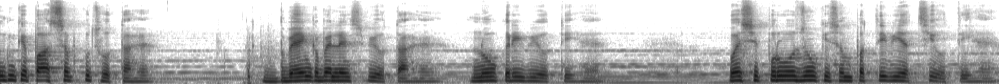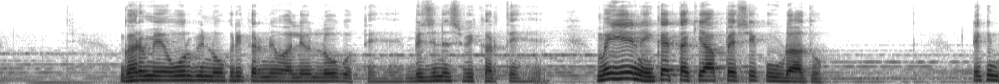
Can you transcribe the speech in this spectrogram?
उनके पास सब कुछ होता है। बैंक बैलेंस भी होता है, नौकरी भी होती है। वैसे पूर्वजों की संपत्ति भी अच्छी होती है। घर में और भी नौकरी करने वाले लोग होते हैं बिज़नेस भी करते हैं। मैं ये नहीं कहता कि आप पैसे को उड़ा दो, लेकिन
